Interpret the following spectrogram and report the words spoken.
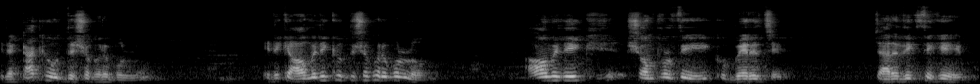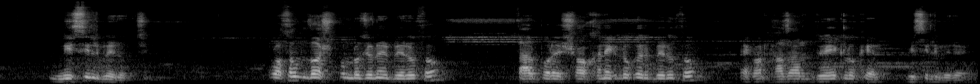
এটা কাকে উদ্দেশ্য করে বলল? এটা কি আওয়ামী লীগকে উদ্দেশ্য করে বলল? আওয়ামী লীগ সম্প্রতি খুব বেড়েছে। চারিদিক থেকে মিছিল বেরোচ্ছে। প্রথম দশ পনেরো জনের বেরোতো, তারপরে শখানেক লোকের বেরোতো, এখন হাজার দুয়েক লোকের মিছিল বেরোয়।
